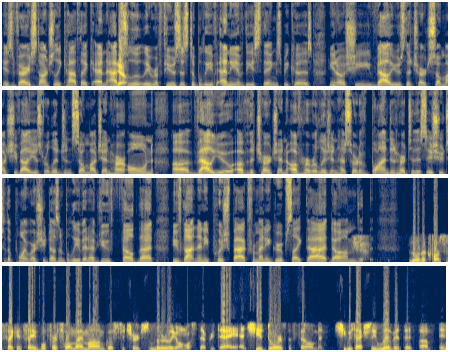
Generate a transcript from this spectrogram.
is very staunchly Catholic and absolutely refuses to believe any of these things because, you know, she values the church so much, she values religion so much, and her own uh, value of the church and of her religion has sort of blinded her to this issue to the point where she doesn't believe it. Have you felt that you've gotten any pushback from any groups like that? Um, Well, the closest I can say, well, first of all, my mom goes to church literally almost every day, and she adores the film. And she was actually livid that um, it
